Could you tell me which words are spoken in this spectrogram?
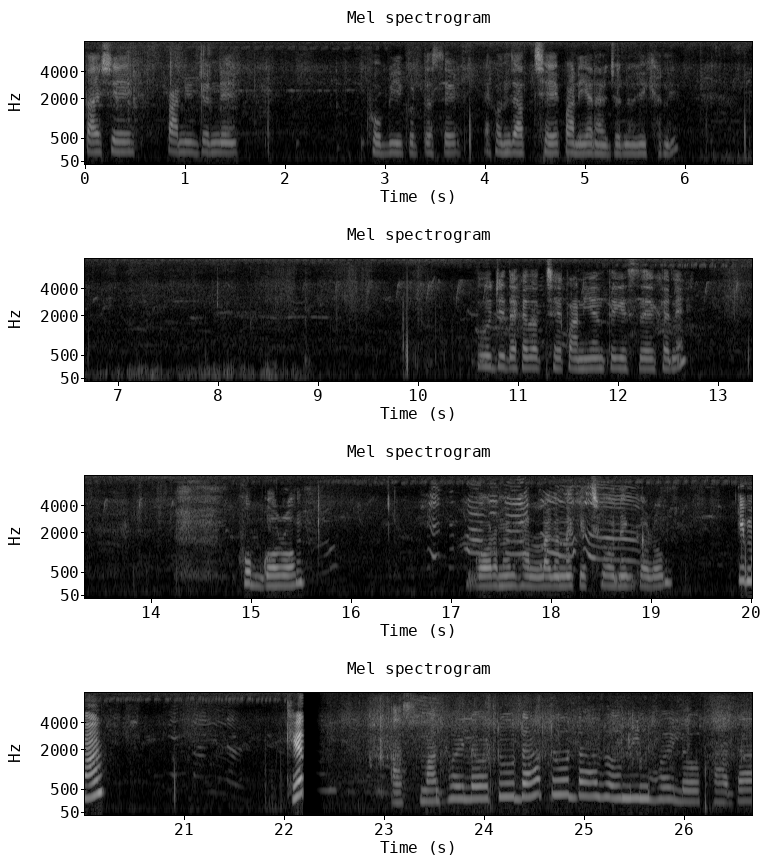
তাই সে পানির জন্যে খুব ইয়ে করতেছে, এখন যাচ্ছে পানি আনার জন্য এখানে ওই যে দেখা যাচ্ছে পানি আনতে গেছে এখানে। খুব গরম। গরমে ভালো লাগে না, কিছু অনেক গরম। কি মা? আসমান হইল টুডা টুডা, জমিন হইল ফাডা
